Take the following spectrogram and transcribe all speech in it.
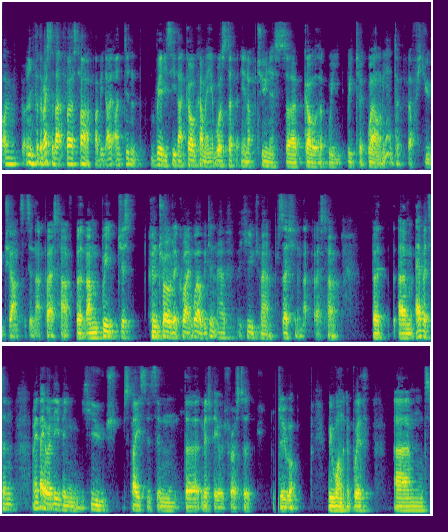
um, I mean, for the rest of that first half, I mean, I, I didn't really see that goal coming. It was definitely an opportunist uh, goal that we, we took well. We had a, a few chances in that first half, but um, we just controlled it quite well. We didn't have a huge amount of possession in that first half. But um, Everton, I mean, they were leaving huge spaces in the midfield for us to do what we wanted with. And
